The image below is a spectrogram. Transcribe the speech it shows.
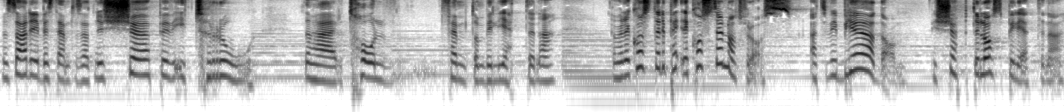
Men så hade vi bestämt oss att nu köper vi i tro de här 12-15 biljetterna. Ja, men det, kostade, det kostade något för oss att vi bjöd dem. Vi köpte loss biljetterna.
